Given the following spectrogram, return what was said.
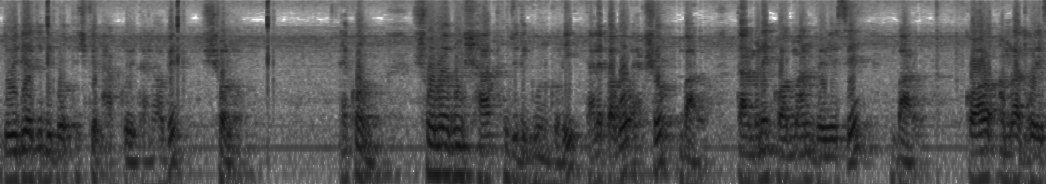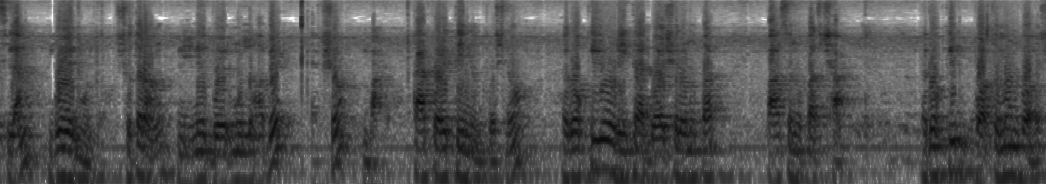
দুই দিয়ে যদি বত্রিশকে ভাগ করি তাহলে হবে ষোলো। এখন ষোলো এবং সাত যদি গুণ করি, তাহলে পাবো একশো বারো। তার মানে কর মান বেরিয়েছে বারো। কর আমরা ধরেছিলাম বইয়ের মূল্য। সুতরাং নির্ণয় বইয়ের মূল্য হবে একশো বারো। তারপরে তিন নম্বর প্রশ্ন, রকি ও রিতার বয়সের অনুপাত পাঁচ অনুপাত সাত। রকির বর্তমান বয়স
